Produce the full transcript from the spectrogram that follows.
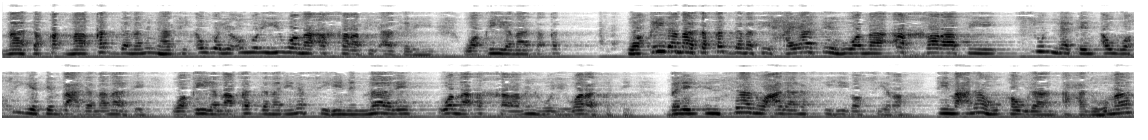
ما, ما قدم منها في أول عمره وما أخر في آخره. وقيل ما تقدم وقيل ما تقدم في حياته وما أخر في سنة أو وصية بعد مماته. وقيل ما قدم لنفسه من ماله وما أخر منه لورثته بل الإنسان على نفسه بصيرة. في معناه قولان أحدهما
